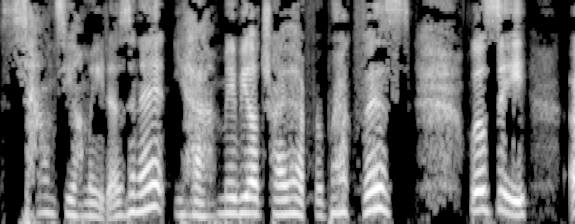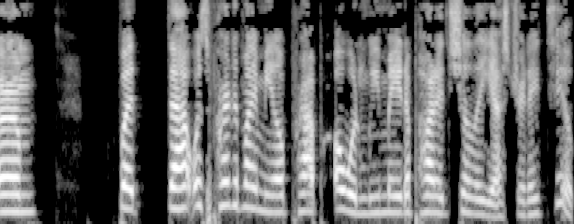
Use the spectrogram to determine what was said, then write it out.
Sounds yummy, doesn't it? Yeah, maybe I'll try that for breakfast. We'll see. Um, but that was part of my meal prep. Oh, and we made a pot of chili yesterday too.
